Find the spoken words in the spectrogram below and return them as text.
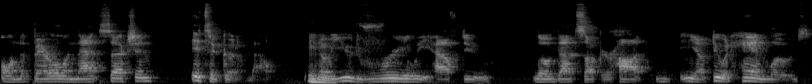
on the barrel in that section, it's a good amount. You mm-hmm. know, you'd really have to load that sucker hot, you know, doing hand loads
